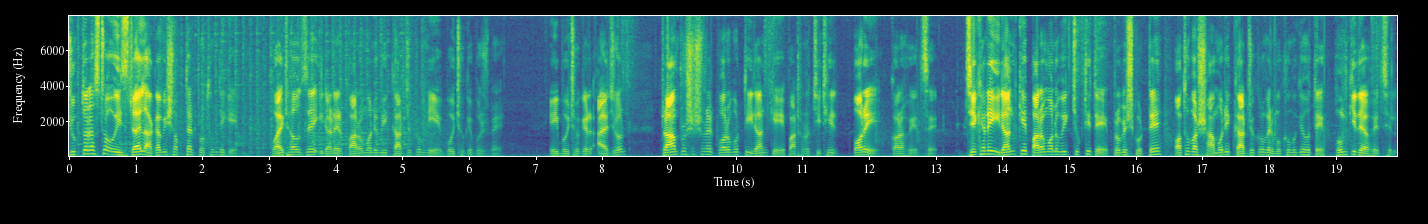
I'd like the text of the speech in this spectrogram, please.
যুক্তরাষ্ট্র ও ইসরায়েল আগামী সপ্তাহের প্রথম দিকে হোয়াইট হাউসে ইরানের পারমাণবিক কার্যক্রম নিয়ে বৈঠকে বসবে। এই বৈঠকের আয়োজন ট্রাম্প প্রশাসনের পরবর্তী ইরানকে পাঠানো চিঠির পরে করা হয়েছে। যেখানে ইরানকে পারমাণবিক চুক্তিতে প্রবেশ করতে অথবা সামরিক কার্যক্রমের মুখোমুখি হতে হুমকি দেওয়া হয়েছিল।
